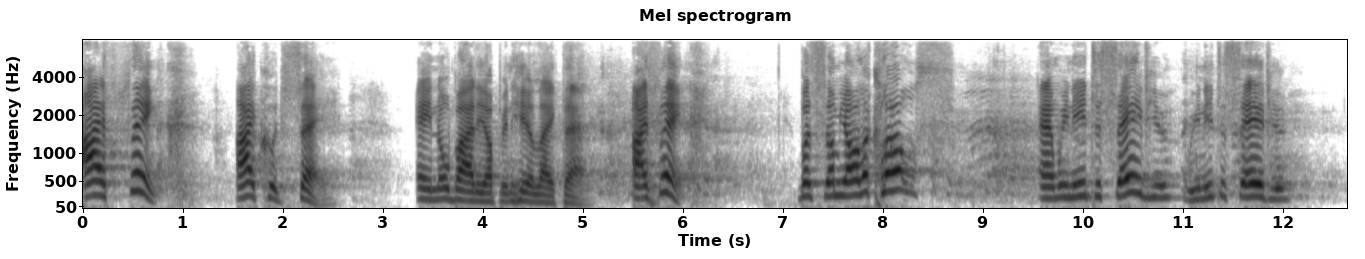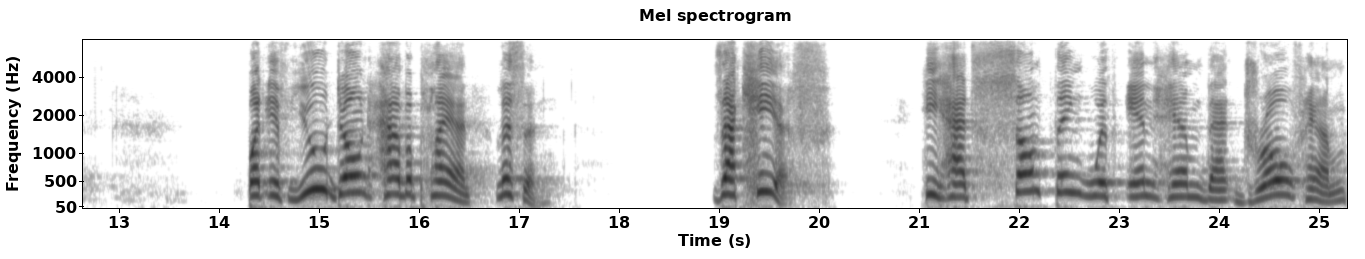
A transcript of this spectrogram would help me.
I think I could say, ain't nobody up in here like that. I think. But some y'all are close, and we need to save you. We need to save you. But if you don't have a plan, listen, Zacchaeus, he had something within him that drove him.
